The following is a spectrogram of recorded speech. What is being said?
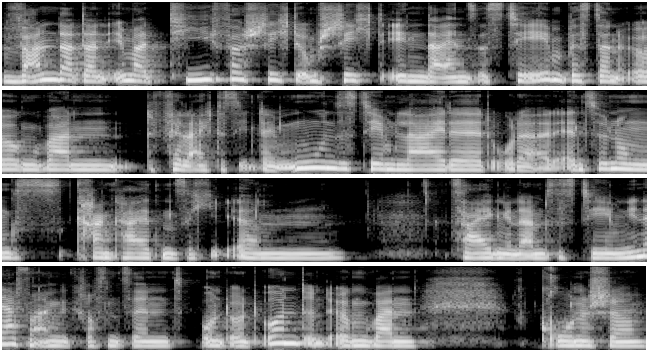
wandert dann immer tiefer Schicht um Schicht in dein System, bis dann irgendwann vielleicht das Immunsystem leidet oder Entzündungskrankheiten sich ähm, zeigen in deinem System, die Nerven angegriffen sind und, und, und und irgendwann chronische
